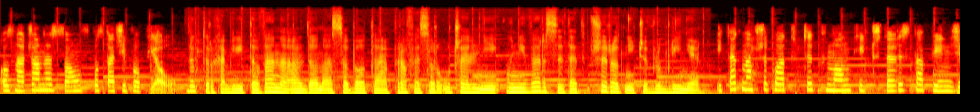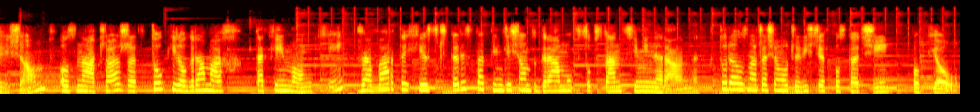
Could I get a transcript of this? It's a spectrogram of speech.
oznaczane są w postaci popiołu. Doktor habilitowana Aldona Sobota, profesor uczelni Uniwersytet Przyrodniczy w Lublinie. I tak na przykład typ mąki 450 oznacza, że w 100 kg takiej mąki mąki zawartych jest 450 gramów substancji mineralnych, które oznacza się oczywiście w postaci popiołu.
